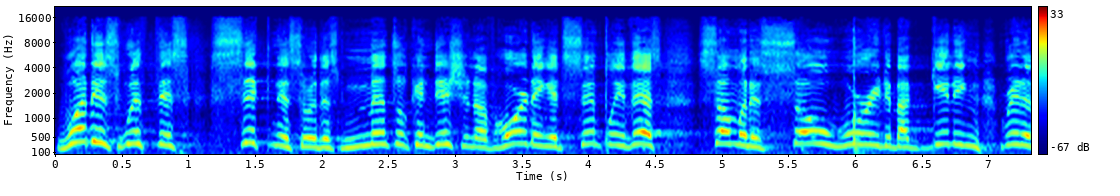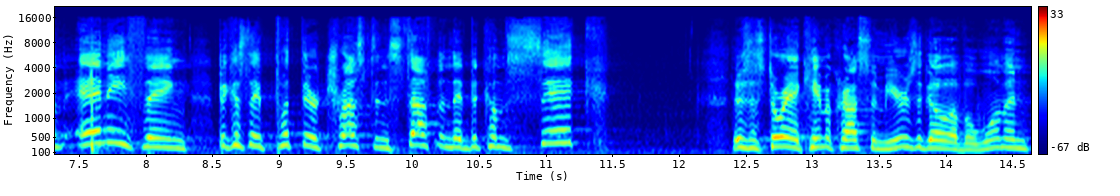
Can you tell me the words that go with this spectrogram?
What is with this sickness or this mental condition of hoarding? It's simply this someone is so worried about getting rid of anything because they put their trust in stuff and they become sick. There's a story I came across some years ago of a woman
